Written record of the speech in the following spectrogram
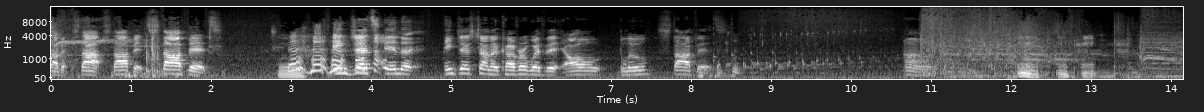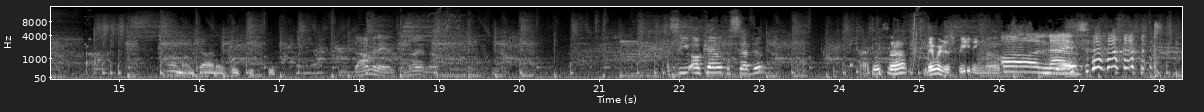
Stop it. Stop. Stop it. Stop it. Inkjet's in the. Inkjet's trying to cover with it all blue. Stop it. Uh, Mm, mm, mm. Oh my god, I hate these people so much. he's dominating tonight, man. I see you okay with the seven. What's up? They were just feeding though. Oh, nice.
